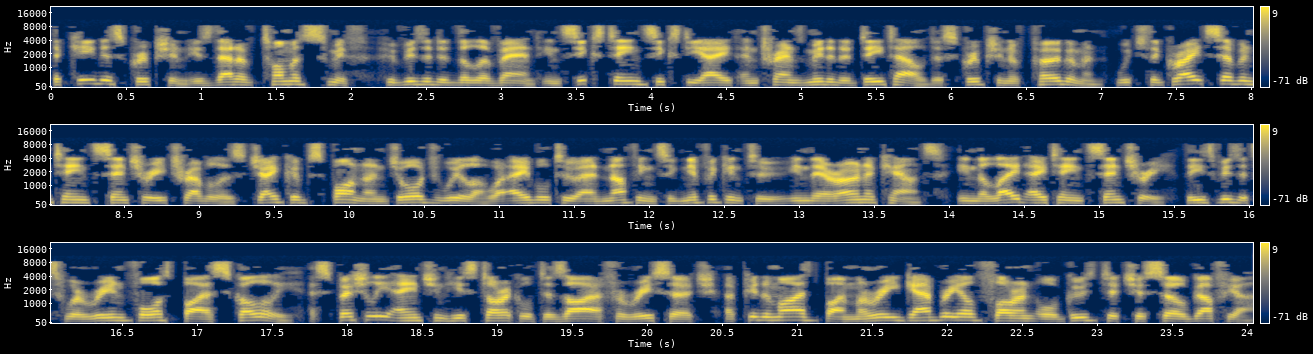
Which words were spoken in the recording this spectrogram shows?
The key description is that of Thomas Smith, who visited the Levant in 1668 and transmitted a detailed description of Pergamon, which the great 17th-century travelers Jacob Spon and George Wheeler were able to add nothing significant to in their own accounts. In the late 18th century, these visits were reinforced by a scholarly, especially ancient historical desire for research, epitomized by Marie-Gabrielle Florent Auguste de Choiseul-Gouffier,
